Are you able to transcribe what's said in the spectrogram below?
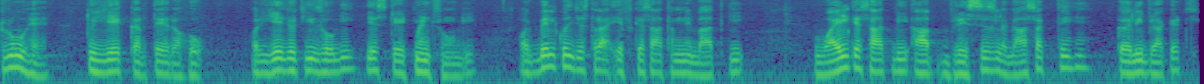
ٹرو ہے تو یہ کرتے رہو۔ اور یہ جو چیز ہوگی، یہ اسٹیٹمنٹس ہوں گی۔ اور بالکل جس طرح اف کے ساتھ ہم نے بات کی وائل کے ساتھ بھی آپ بریسز لگا سکتے ہیں کرلی بریکٹس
